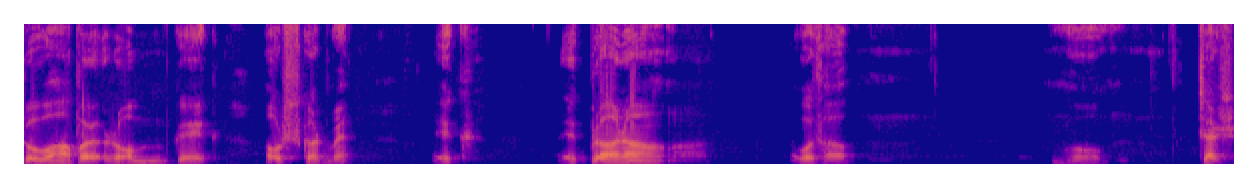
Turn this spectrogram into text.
تو وہاں پر روم کے ایک اسکرٹ میں ایک ایک پرانا وہ تھا وہ چرچ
